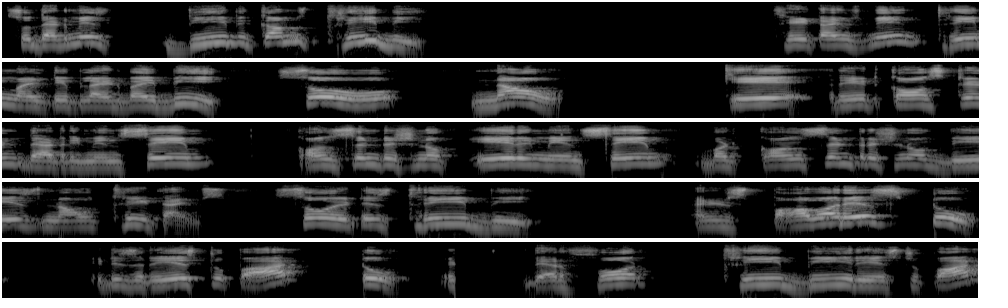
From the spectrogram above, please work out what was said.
So that means b becomes 3b 3 times mean 3 multiplied by b. So now k rate constant that remains same. Concentration of a remains same but concentration of b is now 3 times. So it is 3b and its power is 2 it is raised to power 2 it, therefore 3b raised to power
